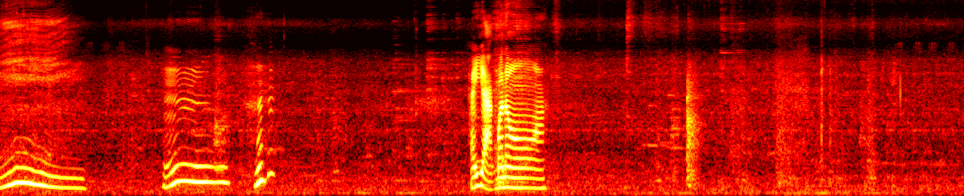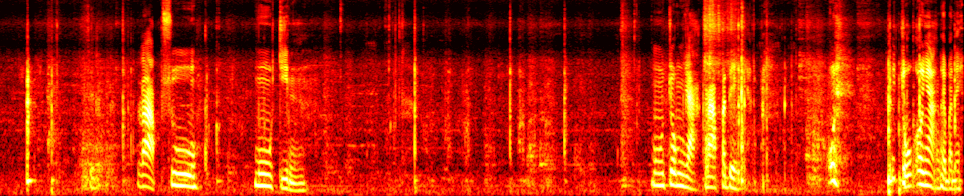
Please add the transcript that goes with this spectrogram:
โหอีอืมใครอยากมานอลาบซูมูกินมูจมอยากลาบประเดกโอ้ยพี่โจกเอาอย่างเถอะบัดนี้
